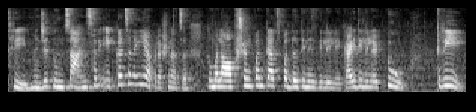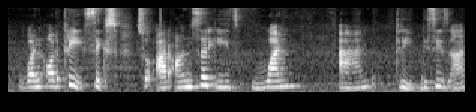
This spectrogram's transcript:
थ्री म्हणजे तुमचं आन्सर एकच नाही या प्रश्नाचं. तुम्हाला ऑप्शन पण त्याच पद्धतीने दिलेले. आहे काय दिलेलं? आहे टू थ्री वन और three six so our answer is one and three this is our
